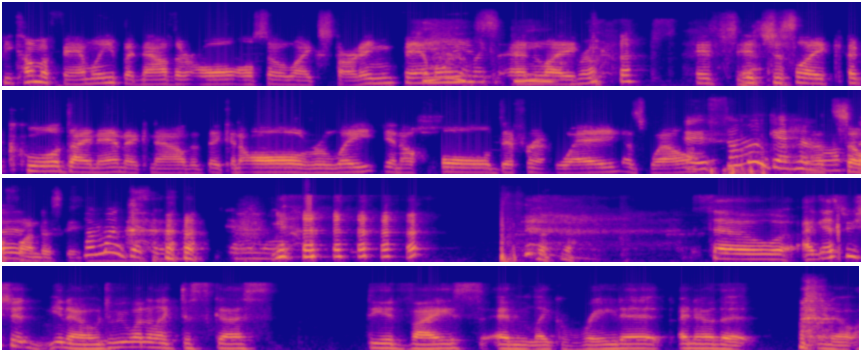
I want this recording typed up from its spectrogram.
become a family, but now they're all also like starting families, Yeah, and like grown-ups. it's Yeah. it's just like a cool dynamic now that they can all relate in a whole different way as well. Hey, someone get him off That's so the- fun to see. Someone get this animal. so I guess we should, you know, do we want to like discuss the advice and like rate it? I know that, you know,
